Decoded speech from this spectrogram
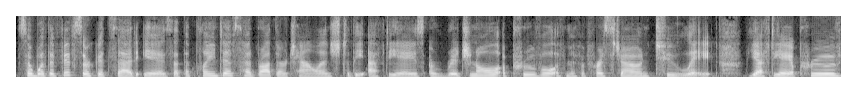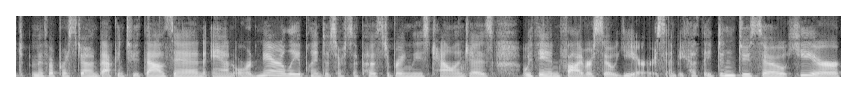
So, what the Fifth Circuit said is that the plaintiffs had brought their challenge to the FDA's original approval of mifepristone too late. The FDA approved mifepristone back in 2000, and ordinarily plaintiffs are supposed to bring these challenges within five or so years. And because they didn't do so here,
